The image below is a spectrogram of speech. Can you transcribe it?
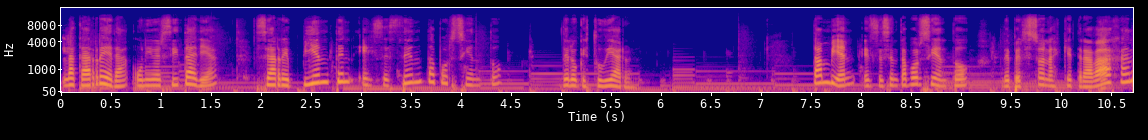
la carrera universitaria, se arrepienten el 60% de lo que estudiaron. También el 60% de personas que trabajan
